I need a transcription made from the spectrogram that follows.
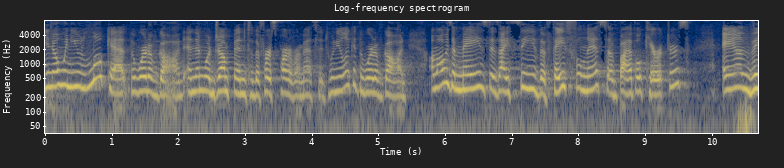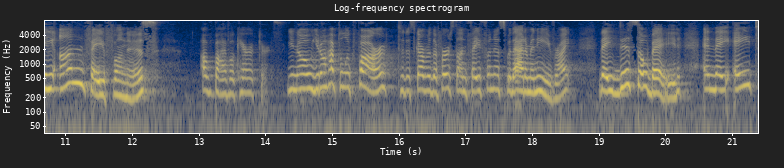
You know, when you look at the Word of God, and then we'll jump into the first part of our message, when you look at the Word of God, I'm always amazed as I see the faithfulness of Bible characters and the unfaithfulness of Bible characters. You know, you don't have to look far to discover the first unfaithfulness with Adam and Eve, right? They disobeyed and they ate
